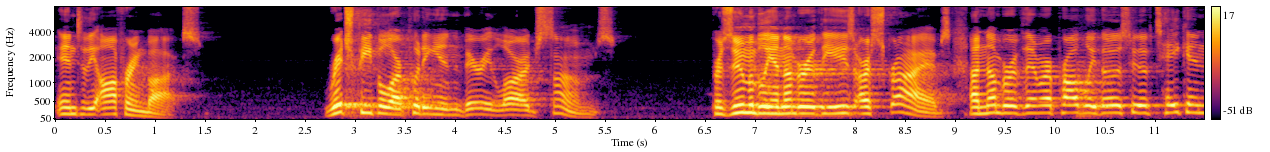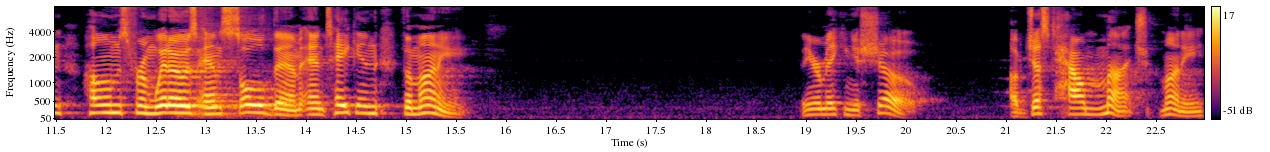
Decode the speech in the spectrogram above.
into the offering box. Rich people are putting in very large sums. Presumably, a number of these are scribes. A number of them are probably those who have taken homes from widows and sold them and taken the money. They are making a show of just how much money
